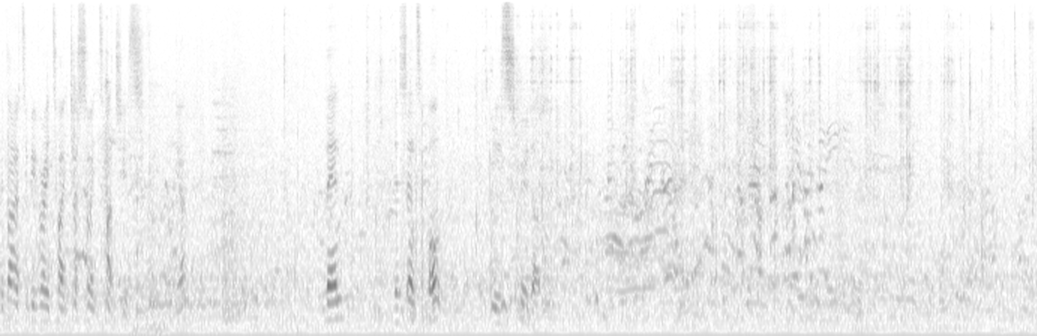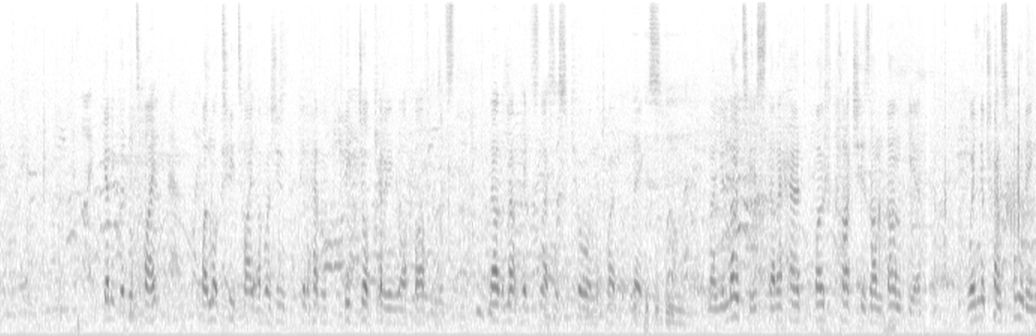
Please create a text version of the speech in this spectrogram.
They don't have to be very tight, just so it touches. Yeah. Then the center bolt is screwed up. Get it good and tight, but not too tight, otherwise you're going to have a big job carrying it off afterwards. Now the mount head is nice and secure on the tripod legs. Now you'll notice that I had both clutches undone here. When you're transporting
